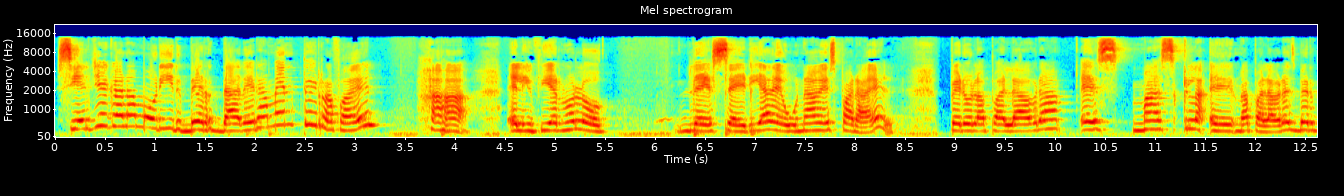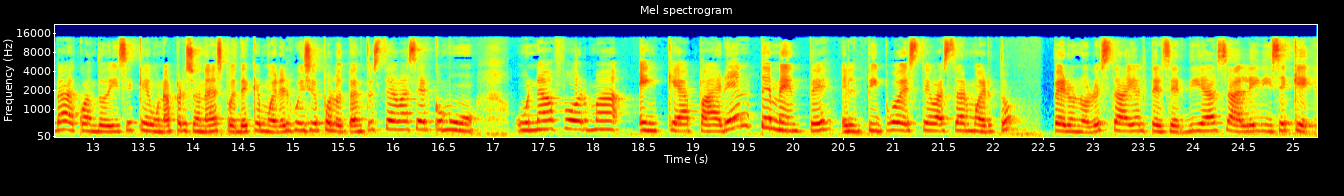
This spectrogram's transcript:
Si él llegara a morir verdaderamente, Rafael, el infierno lo le sería de una vez para él. Pero la palabra es más, eh, la palabra es verdad cuando dice que una persona después de que muere el juicio, por lo tanto usted va a ser como una forma en que aparentemente el tipo este va a estar muerto, pero no lo está y al tercer día sale y dice que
